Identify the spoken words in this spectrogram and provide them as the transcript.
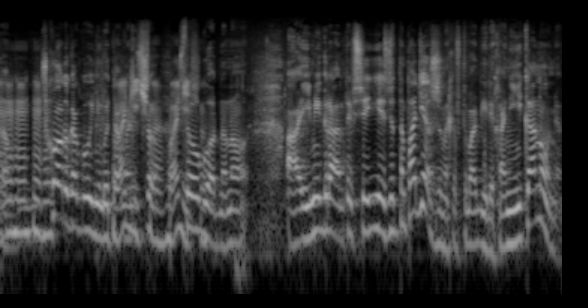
там, Шкоду какую-нибудь, там, логично, или что, логично. что угодно. Но... А иммигранты все ездят на подержанных автомобилях, они экономят.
